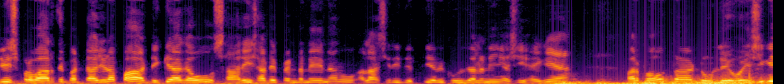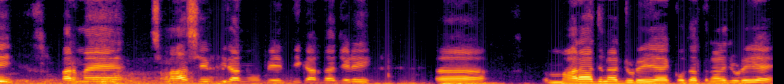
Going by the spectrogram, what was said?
ਇਸ ਪਰਿਵਾਰ ਤੇ ਵੱਡਾ ਜਿਹੜਾ ਪਹਾੜ ਡਿੱਗਿਆ ਗਾ ਉਹ ਸਾਰੇ ਸਾਡੇ ਪਿੰਡ ਨੇ ਇਹਨਾਂ ਨੂੰ ਅਲਾਸ਼ਰੀ ਦਿੱਤੀ ਆ ਵੀ ਕੋਈ ਗੱਲ ਨਹੀਂ, ਅਸੀਂ ਹੈਗੇ ਆ ਪਰ ਬਹੁਤ ਡੋਲੇ ਹੋਏ ਸੀਗੇ। ਪਰ ਮੈਂ ਸਮਾਜ ਸੇਵੀ ਨੂੰ ਬੇਨਤੀ ਕਰਦਾ, ਜਿਹੜੇ ਮਹਾਰਾਜ ਨਾਲ ਜੁੜੇ ਆ ਕੁਦਰਤ ਨਾਲ ਜੁੜੇ ਆ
